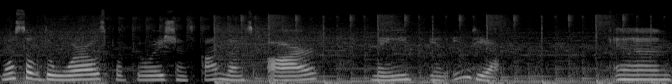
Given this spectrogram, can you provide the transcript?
Most of the world's population's condoms are made in India. And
